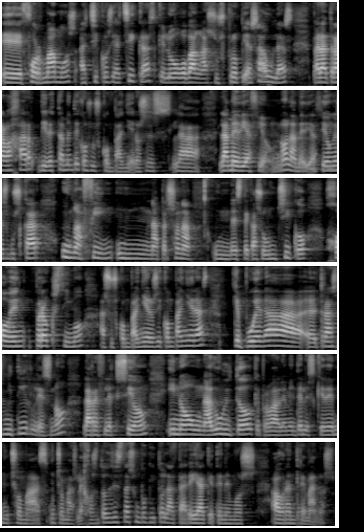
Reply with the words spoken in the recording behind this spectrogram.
eh, formamos a chicos y a chicas que luego van a sus propias aulas para trabajar directamente con sus compañeros. La, mediación, ¿no? La mediación es buscar un afín, una persona, en este caso un chico joven, próximo a sus compañeros y compañeras, que pueda eh, transmitirles ¿no? la reflexión y no un adulto que probablemente les quede mucho más, mucho más lejos. Entonces esta es un poquito la tarea que tenemos ahora entre manos.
